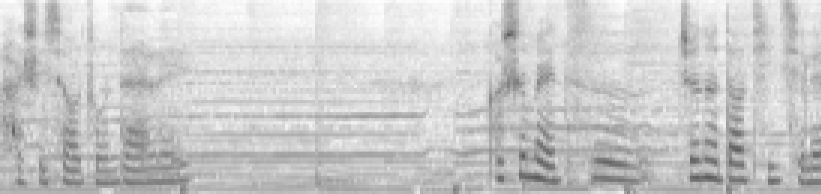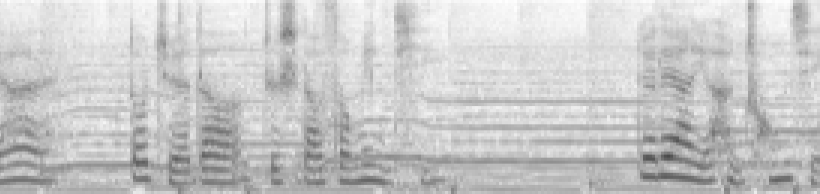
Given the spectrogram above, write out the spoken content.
还是笑中带泪？可是每次真的到提起恋爱，都觉得这是道送命题。对恋爱也很憧憬，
